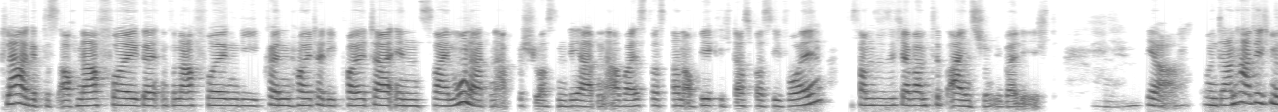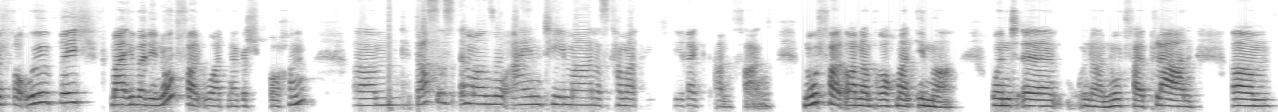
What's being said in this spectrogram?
Klar gibt es auch Nachfolge, Nachfolgen, die können heute die Polter in zwei Monaten abgeschlossen werden. Aber ist das dann auch wirklich das, was Sie wollen? Das haben Sie sich ja beim Tipp 1 schon überlegt. Mhm. Ja, und dann hatte ich mit Frau Ulbrich mal über den Notfallordner gesprochen. Ähm, das ist immer so ein Thema, das kann man direkt anfangen. Notfallordner braucht man immer und äh, oder Notfallplan. Ähm,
